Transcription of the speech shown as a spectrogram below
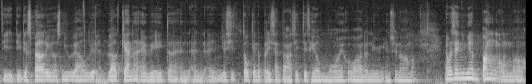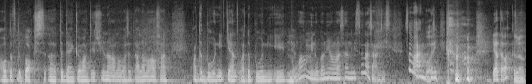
die, die de spelregels nu wel, kennen. wel kennen en weten. En, en, en je ziet het ook in de presentatie. Het is heel mooi geworden nu in Suriname. En we zijn niet meer bang om uh, out of the box uh, te denken. Want in Suriname was het allemaal van wat de boer niet kent, wat de boer niet eet. Ja. Normaal, min ook niet aan zijn sandis. Samaan Ja toch? Klopt.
